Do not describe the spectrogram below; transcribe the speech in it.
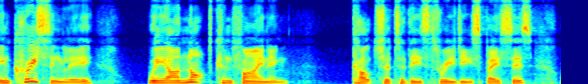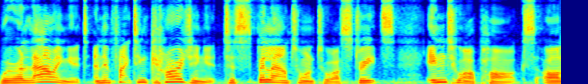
Increasingly, we are not confining culture to these 3D spaces. We're allowing it, and in fact, encouraging it to spill out onto our streets, into our parks, our,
